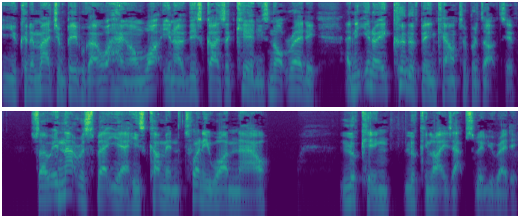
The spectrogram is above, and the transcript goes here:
you can imagine people going, well, hang on, what? You know, this guy's a kid. He's not ready. And, you know, it could have been counterproductive. So in that respect, yeah, he's come in 21 now looking looking like he's absolutely ready.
